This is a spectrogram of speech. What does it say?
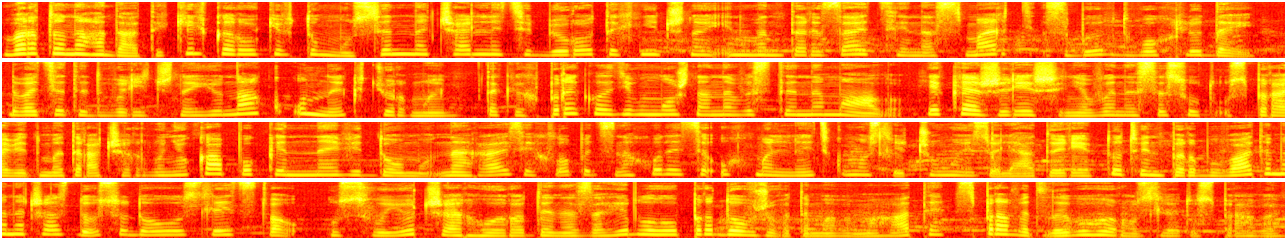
Варто нагадати, кілька років тому син начальниці бюро технічної інвентаризації на смерть збив двох людей. 22-річний юнак уник тюрми. Таких прикладів можна навести немало. Яке ж рішення винесе суд у справі Дмитра Червонюка, поки невідомо. Наразі хлопець знаходиться у Хмельницькому слідчому ізоляторі. Тут він перебуватиме на час досудового слідства. У свою чергу родина загиблого продовжуватиме вимагати справедливого розгляду справи.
